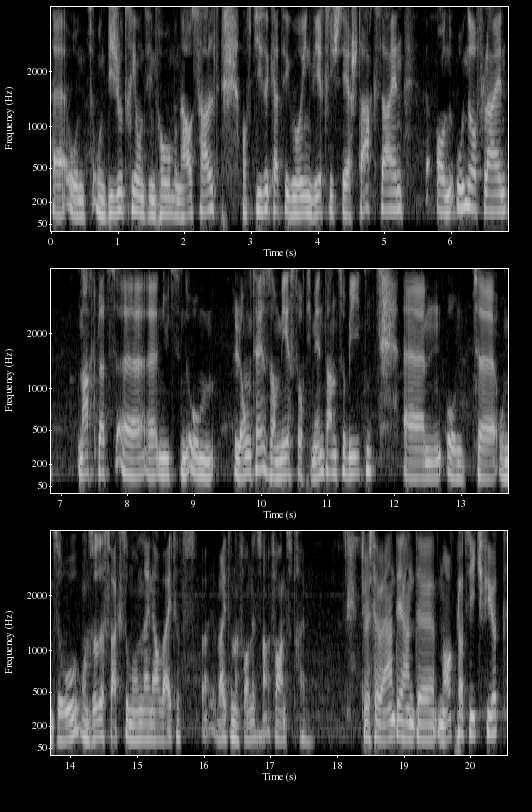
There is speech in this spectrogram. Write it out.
äh, und, und Bijouterie und sind Home und Haushalt. Auf diese Kategorien wirklich sehr stark sein, on und offline Marktplatz äh, äh nützen, um Longtail, also mehr Sortiment anzubieten ähm, und, äh, und, so, und so das Wachstum online auch weiter, weiter nach vorne voranzutreiben. Du hast erwähnt, ihr habt den Marktplatz eingeführt.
